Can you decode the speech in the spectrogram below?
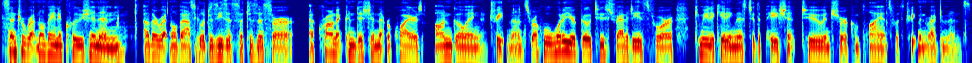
central retinal vein occlusion and other retinal vascular diseases such as this are a chronic condition that requires ongoing treatments. Rahul, what are your go to strategies for communicating this to the patient to ensure compliance with treatment regimens?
